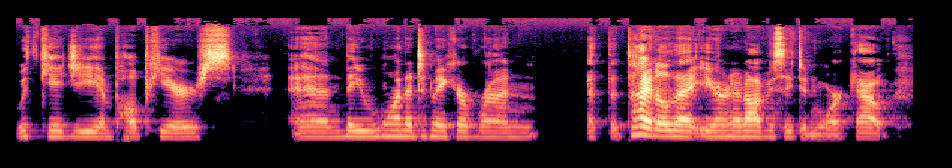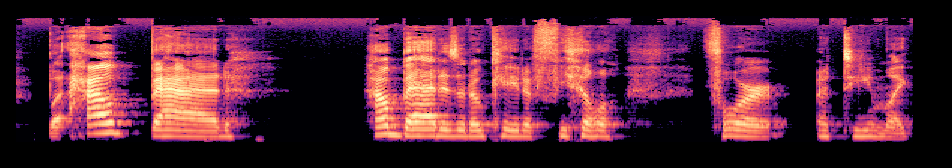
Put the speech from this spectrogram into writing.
with KG and Paul Pierce, and they wanted to make a run at the title that year, and it obviously didn't work out. But how bad, how bad is it okay to feel for a team like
